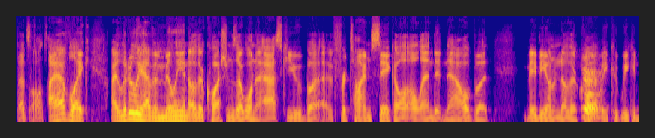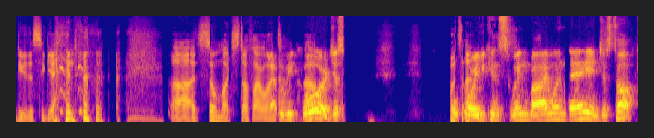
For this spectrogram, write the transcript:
That's all. I have like I literally have a million other questions I want to ask you, but for time's sake, I'll I'll end it now. But maybe on another sure. call we could we could do this again. uh, it's so much stuff I want. That would be cool. About. Or just What's or that? you can swing by one day and just talk.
